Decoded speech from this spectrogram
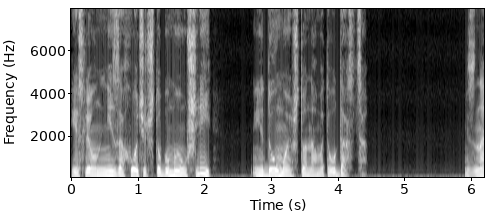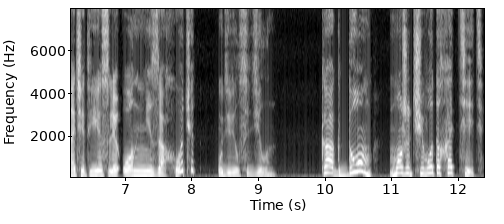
Если он не захочет, чтобы мы ушли, не думаю, что нам это удастся. Значит, если он не захочет, удивился Дилан, как дом может чего-то хотеть?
